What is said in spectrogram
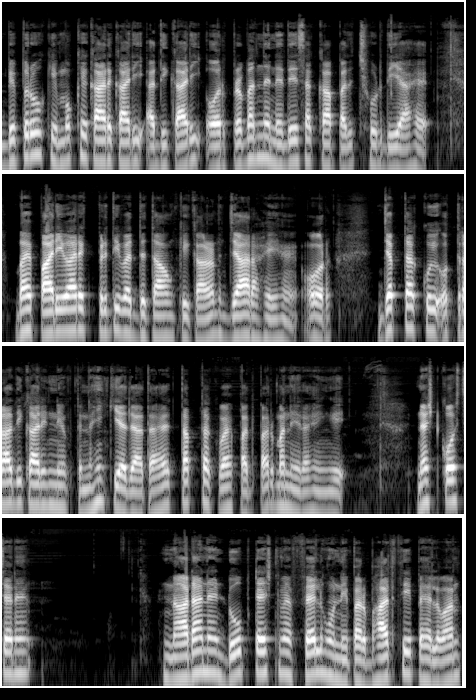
विप्रो के मुख्य कार्यकारी अधिकारी और प्रबंध निदेशक का पद छोड़ दिया है। वह पारिवारिक प्रतिबद्धताओं के कारण जा रहे हैं और जब तक कोई उत्तराधिकारी नियुक्त नहीं किया जाता है, तब तक वह पद पर बने रहेंगे। नेक्स्ट क्वेश्चन है। नाडा ने डोप टेस्ट में फेल होने पर भारतीय पहलवान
